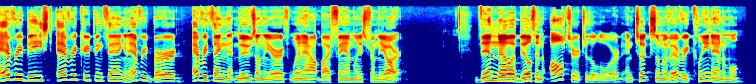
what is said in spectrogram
Every beast, every creeping thing, and every bird, everything that moves on the earth went out by families from the ark. Then Noah built an altar to the Lord and took some of every clean animal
